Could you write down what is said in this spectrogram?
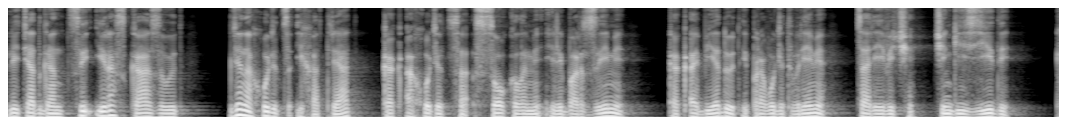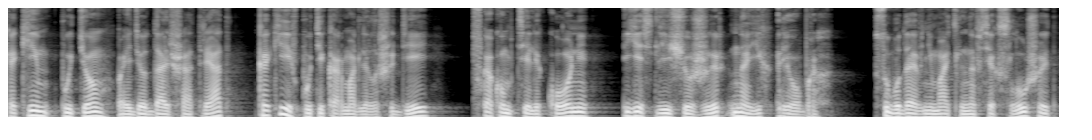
летят гонцы и рассказывают, где находится их отряд, как охотятся с соколами или борзыми, как обедают и проводят время царевичи Чингизиды, каким путем пойдет дальше отряд, какие в пути корма для лошадей, в каком теле кони, есть ли еще жир на их ребрах. Субудай внимательно всех слушает,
